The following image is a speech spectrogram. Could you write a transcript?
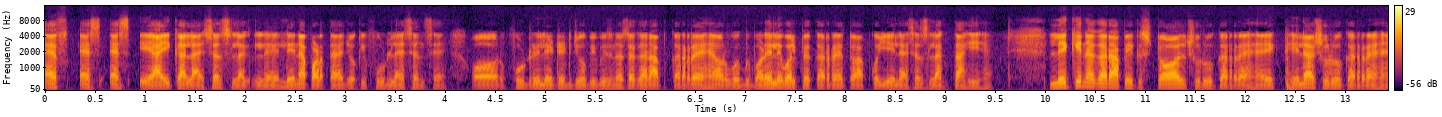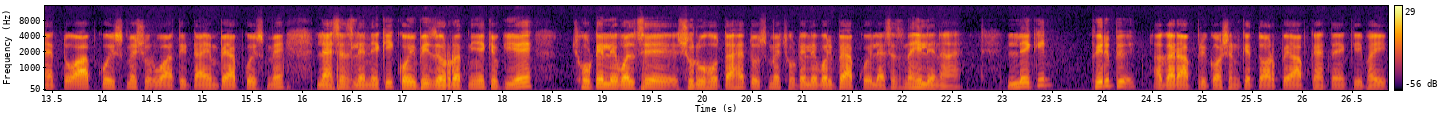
F S S A I का लाइसेंस ले, लेना पड़ता है जो कि फ़ूड लाइसेंस है। और फ़ूड रिलेटेड जो भी बिज़नेस अगर आप कर रहे हैं और वो भी बड़े लेवल पे कर रहे हैं तो आपको ये लाइसेंस लगता ही है। लेकिन अगर आप एक स्टॉल शुरू कर रहे हैं एक ठेला शुरू कर रहे हैं तो आपको इसमें शुरुआती टाइम पर आपको इसमें लाइसेंस लेने की कोई भी ज़रूरत नहीं है क्योंकि ये छोटे लेवल से शुरू होता है तो उसमें छोटे लेवल पे आपको लाइसेंस नहीं लेना है। लेकिन फिर भी अगर आप प्रिकॉशन के तौर पे आप कहते हैं कि भाई,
